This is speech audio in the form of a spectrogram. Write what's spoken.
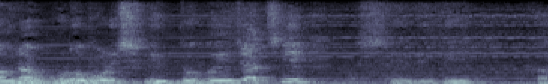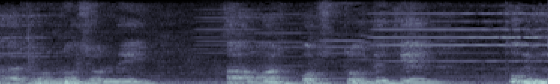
আমরা বুড়ো বুড়ি সিদ্ধ হয়ে যাচ্ছি। সেদিকে কারও নজর নেই। আমার কষ্ট দেখে তুমি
